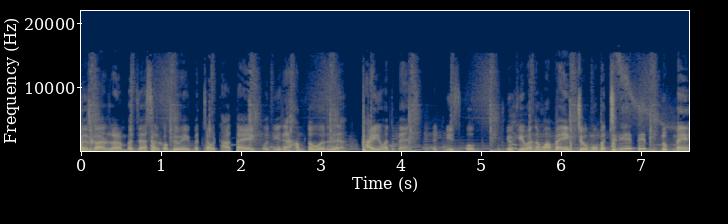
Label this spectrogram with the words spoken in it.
सर का अलार्म बज रहा है सर को फिर एक बच्चा उठाता है एक को नहीं हम तो बोल रहे उठाई मत बहन की को क्योंकि मतलब वहाँ पर एक चोमू बच्चे नहीं रहते ग्रुप में।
